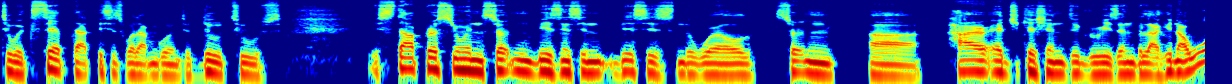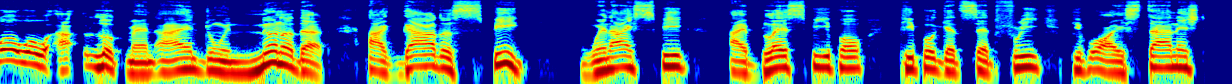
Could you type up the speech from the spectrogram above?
to accept that this is what I'm going to do to stop pursuing certain business in business in the world, certain uh, higher education degrees, and be like, you know, whoa, whoa, I, look, man, I ain't doing none of that. I gotta speak. When I speak, I bless people. People get set free. People are astonished.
